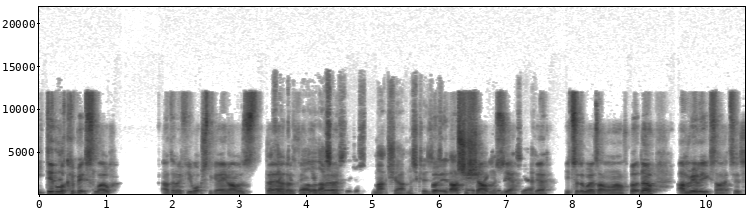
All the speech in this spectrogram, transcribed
He did look a bit slow. I don't know if you watched the game. I was there. I think, I as well, that's were. obviously just match sharpness because. But that's just sharpness. Yeah, yeah, yeah. You took the words out of my mouth. But no, I'm really excited,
